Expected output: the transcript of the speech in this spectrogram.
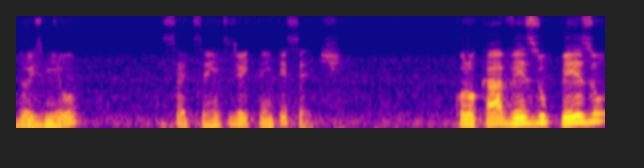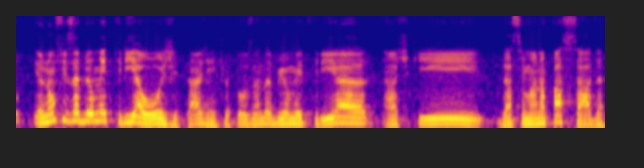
2.787, colocar vezes o peso, eu não fiz a biometria hoje, tá, gente? Eu estou usando a biometria, acho que da semana passada.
